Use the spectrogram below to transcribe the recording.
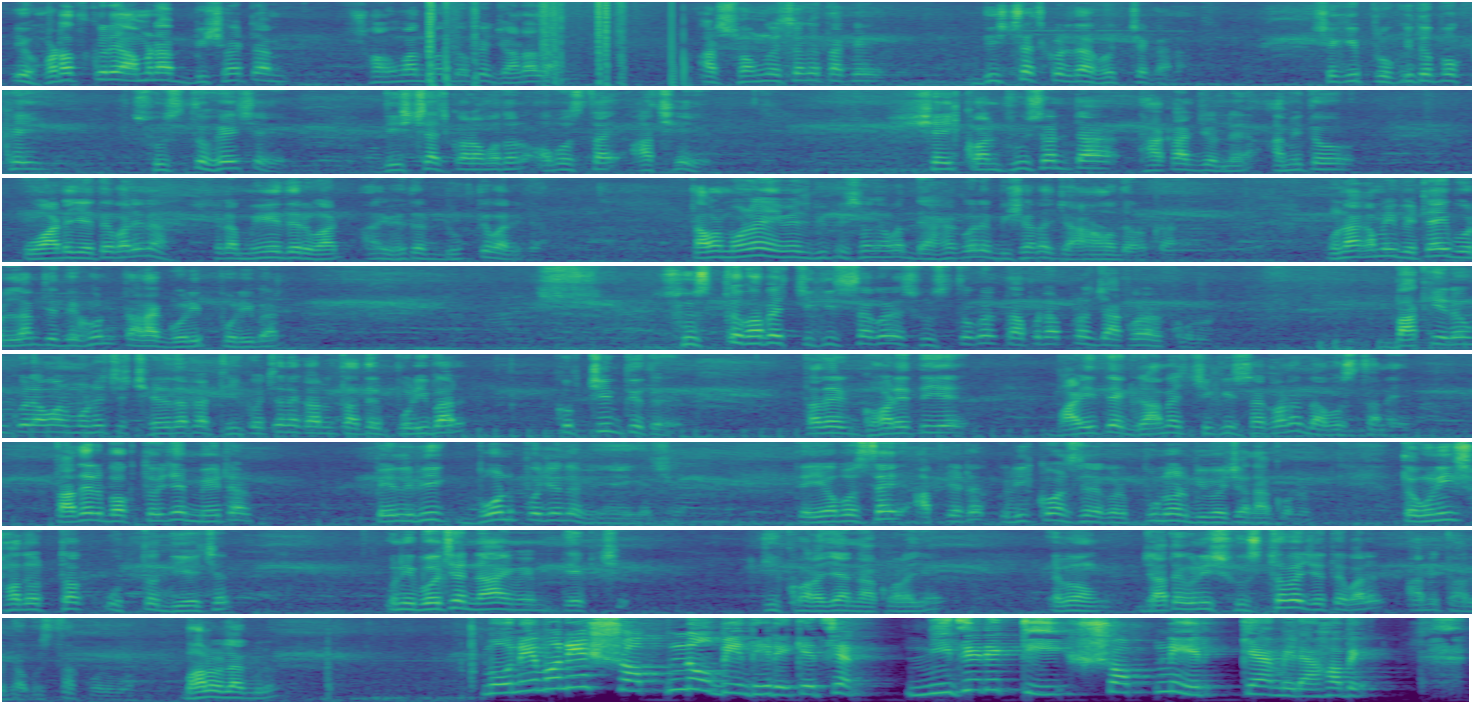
এই হঠাৎ করে আমরা বিষয়টা সংবাদ মাধ্যমকে জানালাম আর সঙ্গে সঙ্গে তাকে ডিসচার্জ করে দেওয়া হচ্ছে কেন? সে কি প্রকৃতপক্ষেই সুস্থ হয়েছে? ডিসচার্জ করার মতন অবস্থায় আছে? সেই কনফিউশনটা থাকার জন্য আমি তো ওয়ার্ডে যেতে পারি না, সেটা মেয়েদের ওয়ার্ড, আমি ভেতরে ঢুকতে পারি না। তা আমার মনে হয় এমএসবিপির সঙ্গে আমার দেখা করে বিষয়টা জানানো দরকার। ওনাকে আমি এটাই বললাম যে দেখুন, তারা গরিব পরিবার সুস্থভাবে চিকিৎসা করে, সুস্থ করে তারপরে আপনারা যা করার করুন। বাকি এরকম করে আমার মনে হচ্ছে ছেড়ে দেওয়াটা ঠিক হচ্ছে না, কারণ তাদের পরিবার খুব চিন্তিত। তাদের ঘরে দিয়ে বাড়িতে গ্রামের চিকিৎসা করার ব্যবস্থা নেই। তাদের বক্তব্য যে মেয়েটার পেলভিক বোন পর্যন্ত ভেঙে গেছে। তো এই অবস্থায় আপনি এটা রিকনসিডার করুন, পুনর্বিবেচনা করুন। তো উনি সদর্থক উত্তর দিয়েছেন। উনি বলছেন, না, আমি দেখছি, কী করা যায়, না করা যায়। এবং যাতে উনি সুস্থ হয়ে যেতে পারেন, আমি তার ব্যবস্থা করব। ভালো লাগল। মনে মনে স্বপ্ন বেঁধে রেখেছেন। নিজের একটি স্বপ্নের ক্যামেরা হবে।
